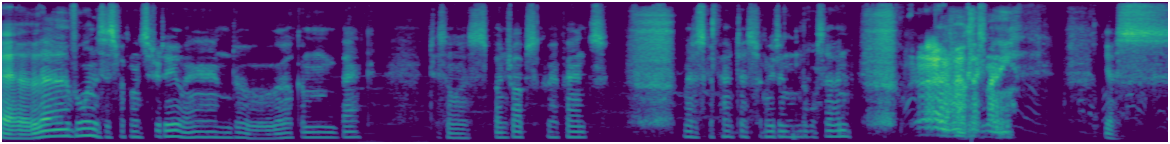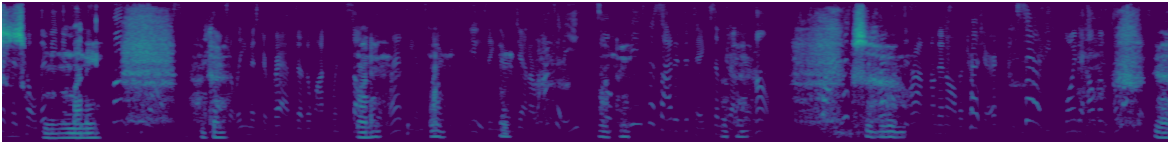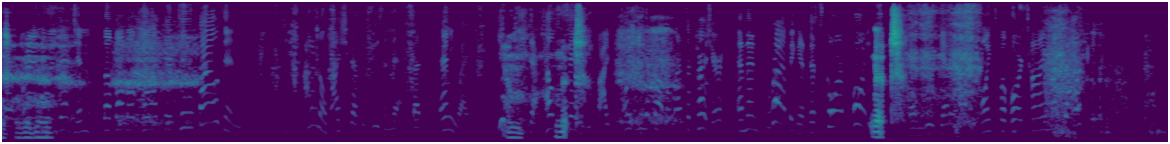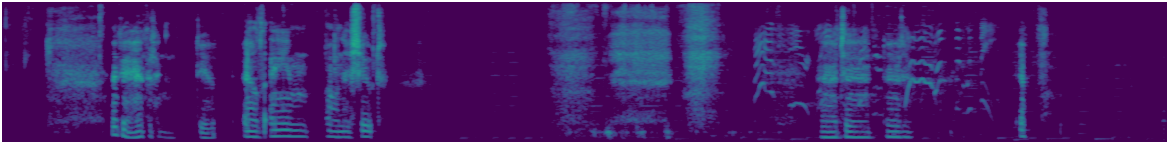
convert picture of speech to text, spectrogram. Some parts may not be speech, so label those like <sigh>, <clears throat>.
Hello everyone, this is fucking Studio and uh, welcome back to some more SpongeBob SquarePants Meta SquarePants We're doing level 7. Uh, collect money. Yes, money. Okay. Money. Mm. Money. Okay. So, yes, yes, the Bubble Collector 2000. I don't know why she doesn't use a net, but anyway, you Um, need to help net. Sandy by pointing the bubble at the treasure and then grabbing it to score points. net. Can you get enough points before time runs out? Okay, how could I do L to aim on the shoot? Uh, da, da, da.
